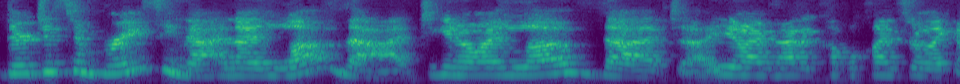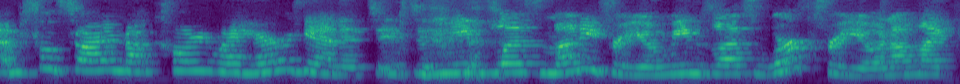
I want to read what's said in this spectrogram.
they're just embracing that. And I love that. You know, I love that. Uh, you know, I've had a couple clients that are like, I'm so sorry I'm not coloring my hair again. It, it, it means less money for you, it means less work for you. And I'm like,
